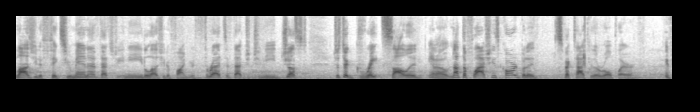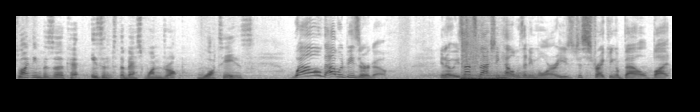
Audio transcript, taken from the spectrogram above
Allows you to fix your mana if that's what you need. Allows you to find your threats if that's what you need. Just just a great, solid, you know, not the flashiest card, but a spectacular role player. If Lightning Berserker isn't the best one drop, what is? Well, that would be Zurgo. You know, he's not smashing helms anymore. He's just striking a bell, but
